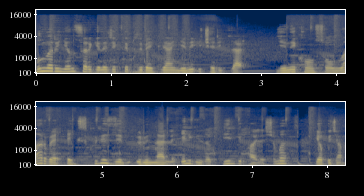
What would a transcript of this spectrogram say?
Bunların yanı sıra gelecekte bizi bekleyen yeni içerikler, yeni konsollar ve eksklusif ürünlerle ilgili de bilgi paylaşımı yapacağım.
